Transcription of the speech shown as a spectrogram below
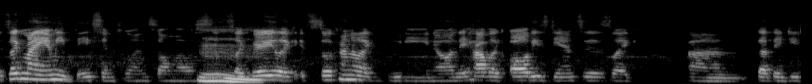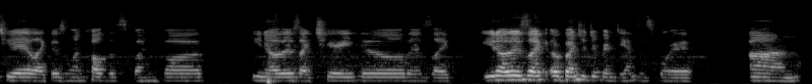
it's like Miami bass influenced almost. It's like Mm. very like it's still kind of like booty, you know, and they have like all these dances like um that they do to it. Like there's one called the SpongeBob, you know, there's like Cherry Hill, there's like you know, there's like a bunch of different dances for it. Um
